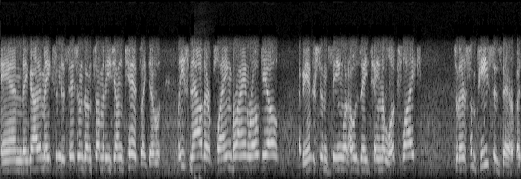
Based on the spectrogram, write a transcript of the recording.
and they've got to make some decisions on some of these young kids. Like they're at least now they're playing Brayan Rocchio. I'd be interested in seeing what Jose Tena looks like. So there's some pieces there, but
